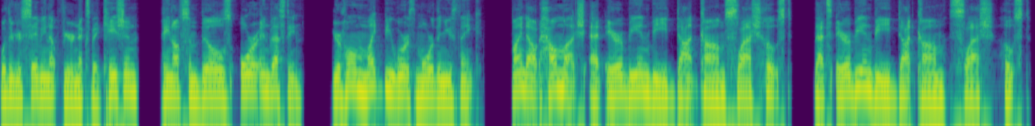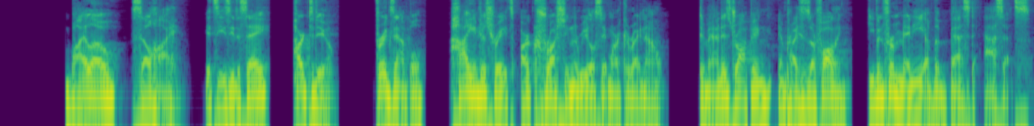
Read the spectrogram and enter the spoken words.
whether you're saving up for your next vacation, paying off some bills, or investing, your home might be worth more than you think. Find out how much at airbnb.com slash host. That's airbnb.com slash host. Buy low, sell high. It's easy to say, hard to do. For example, high interest rates are crushing the real estate market right now. Demand is dropping and prices are falling, even for many of the best assets.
